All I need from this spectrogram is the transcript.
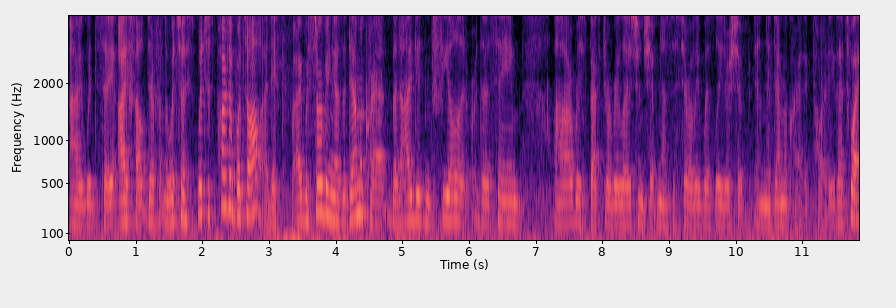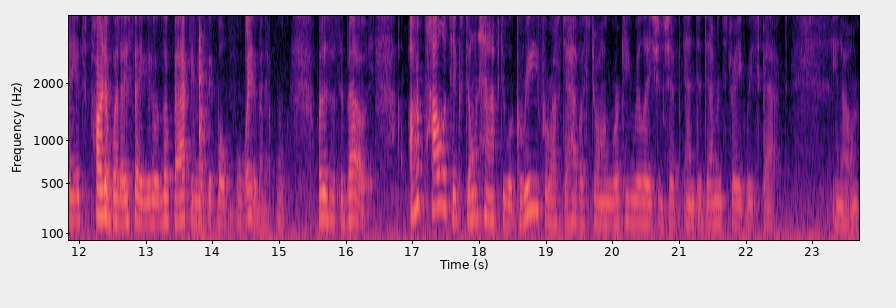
I, I would say I felt differently, which is which is part of what's odd. If I was serving as a Democrat, but I didn't feel the same uh, respect or relationship necessarily with leadership in the Democratic Party. That's why it's part of what I say. You know, look back and you think, well, wait a minute, what is this about? Our politics don't have to agree for us to have a strong working relationship and to demonstrate respect. You know.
